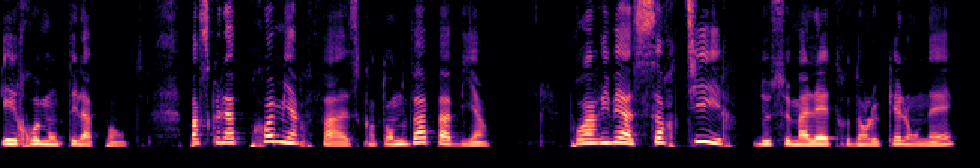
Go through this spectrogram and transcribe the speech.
et remonter la pente. Parce que la première phase, quand on ne va pas bien, pour arriver à sortir de ce mal-être dans lequel on est,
